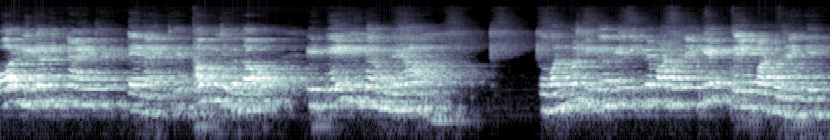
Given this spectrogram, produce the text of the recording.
और लीटर कितने आए थे? टेन आए थे। अब मुझे बताओ कि टेन लीटर हो गया। तो वन वन लीटर के कितने पार्ट हो जाएँगे? टेन पार्ट हो जाएँगे।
